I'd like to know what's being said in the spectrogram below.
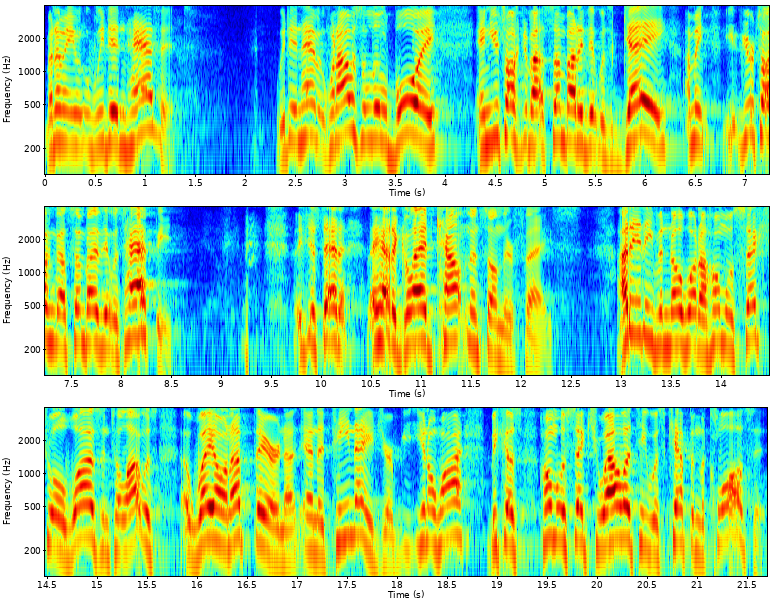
But I mean, we didn't have it. We didn't have it. When I was a little boy and you talked about somebody that was gay, I mean, you're talking about somebody that was happy. they just had a, they had a glad countenance on their face. I didn't even know what a homosexual was until I was uh, way on up there and a, and a teenager. You know why? Because homosexuality was kept in the closet.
